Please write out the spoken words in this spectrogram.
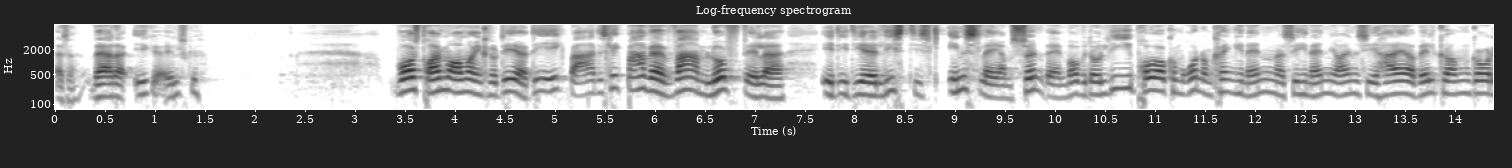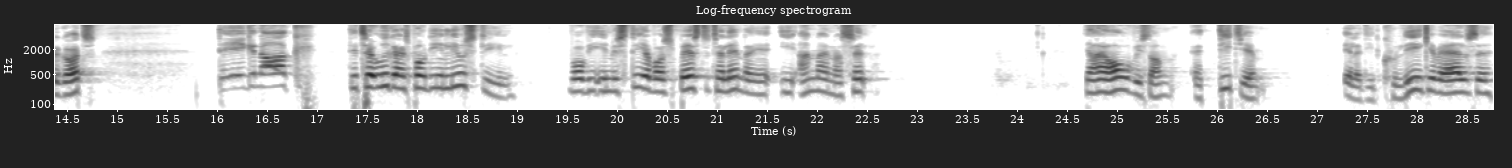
Altså, hvad er der ikke at elske? Vores drømme om at inkludere, det, er ikke bare, det skal ikke bare være varm luft eller et idealistisk indslag om søndagen, hvor vi dog lige prøver at komme rundt omkring hinanden og se hinanden i øjnene og sige hej og velkommen, går det godt? Det er ikke nok. Det tager udgangspunkt i en livsstil, hvor vi investerer vores bedste talenter i andre end os selv. Jeg er overbevist om, at dit hjem, eller dit kollegieværelse,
